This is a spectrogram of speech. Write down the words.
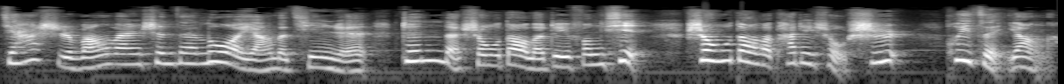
假使王湾身在洛阳的亲人真的收到了这封信，收到了他这首诗，会怎样呢？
